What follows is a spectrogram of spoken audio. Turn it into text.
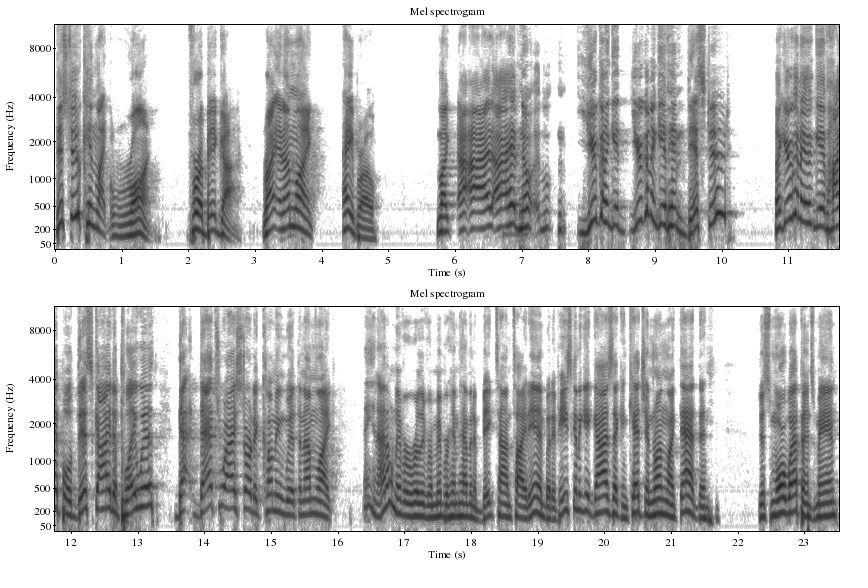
This dude can like run for a big guy, right? And I'm like, hey, bro, like I, I, I have no. You're gonna get. You're gonna give him this dude. Like you're gonna give Heupel this guy to play with. That that's where I started coming with, and I'm like, man, I don't ever really remember him having a big time tight end. But if he's gonna get guys that can catch and run like that, then just more weapons, man.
